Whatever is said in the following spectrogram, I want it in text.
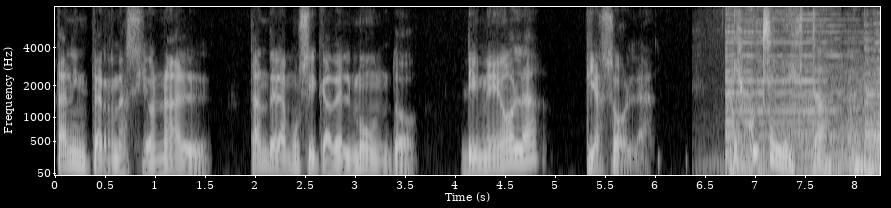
tan internacional, tan de la música del mundo, Dimeola Piazzolla. Escuchen esto.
